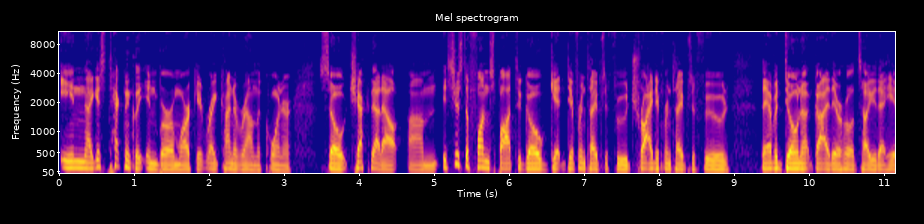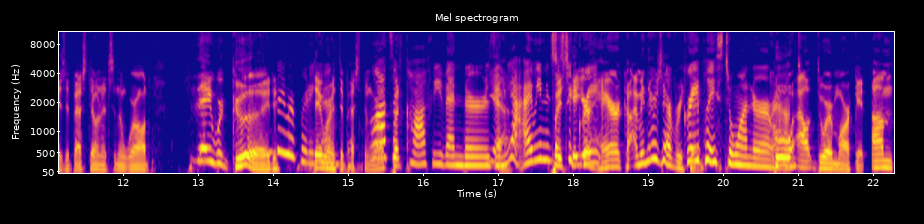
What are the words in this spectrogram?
in I guess technically in Borough Market, right kind of around the corner. So check that out. Um, it's just a fun spot to go get different types of food, try different types of food. They have a donut guy there who will tell you that he has the best donuts in the world. They were good. They were pretty They good. weren't the best in the world. Lots of coffee vendors. And Yeah. yeah, I mean, it's just a fun place just to get your great, hair cut. I mean, there's everything. great place to wander around. Cool outdoor market. Um,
